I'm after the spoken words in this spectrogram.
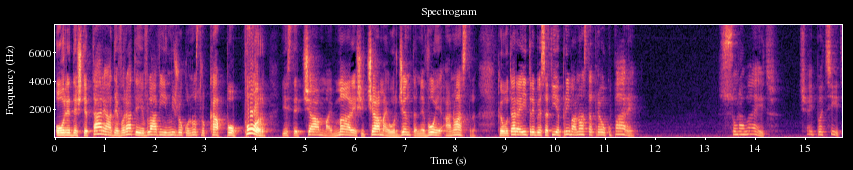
O redeșteptare adevărată evlavii în mijlocul nostru ca popor este cea mai mare și cea mai urgentă nevoie a noastră. Căutarea ei trebuie să fie prima noastră preocupare. Sora White, ce ai pățit?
